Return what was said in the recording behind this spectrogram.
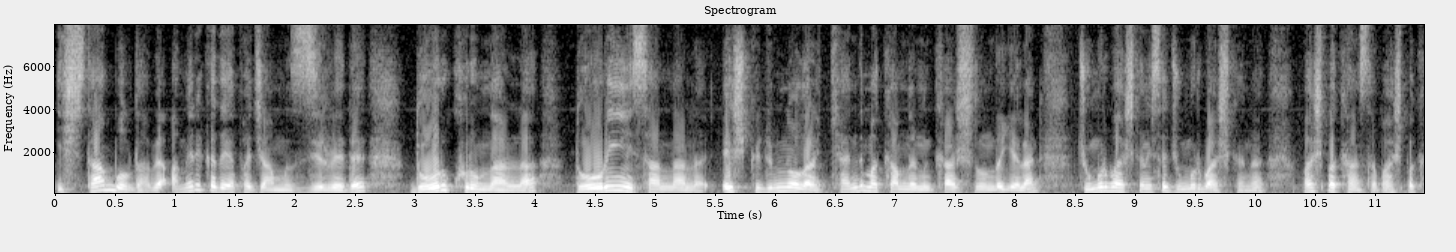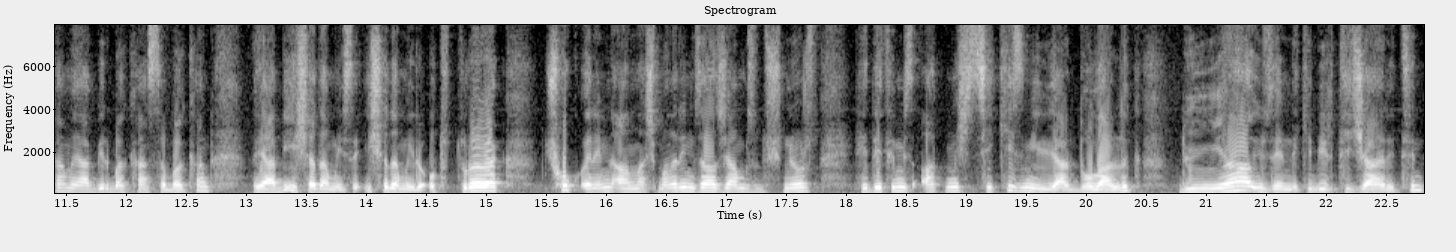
İstanbul'da ve Amerika'da yapacağımız zirvede doğru kurumlarla, doğru insanlarla eşgüdümlü olarak kendi makamlarının karşılığında gelen Cumhurbaşkanı ise Cumhurbaşkanı, Başbakansa Başbakan veya bir bakansa bakan veya bir iş adamı ise iş adamıyla oturtturarak çok önemli anlaşmalar imzalayacağımızı düşünüyoruz. Hedefimiz 68 milyar dolarlık dünya üzerindeki bir ticaretin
